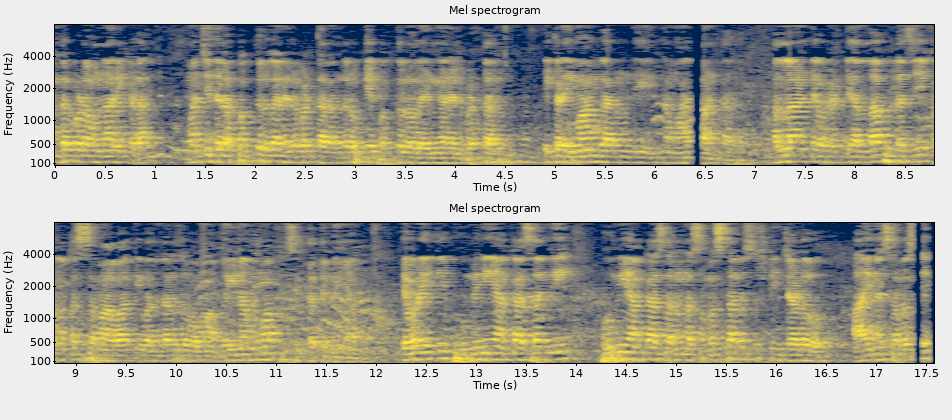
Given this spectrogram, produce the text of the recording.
అందరు కూడా ఉన్నారు ఇక్కడ. మస్జిద్ల భక్తులుగా నిలబడతారు. అందరూ ఒకే భక్తులు లైన్గా నిలబడతారు. ఇక్కడ ఇమాం గారు నుండి నమాజ్ అంటారు. అల్లా అంటే ఎవరంటే అల్లాహు లజీ కల్పస్సమావాతి వల్లర్జవమా బైనహుమా ఫి ఎవరైతే భూమిని ఆకాశాన్ని భూమి ఆకాశాలున్న సమస్తాన్ని సృష్టించాడో ఆయన సమస్య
